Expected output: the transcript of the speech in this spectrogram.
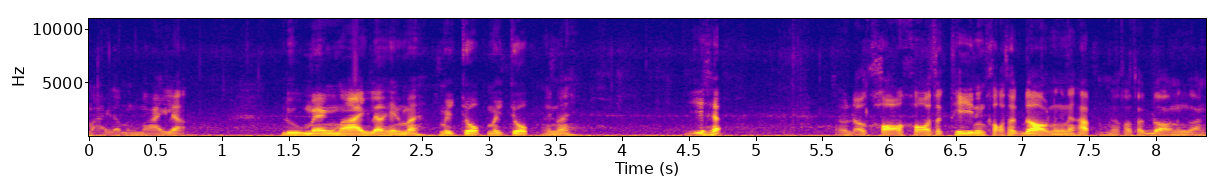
มาอีกแล้วมันมาอีกแล้ว ดูแม่งมาอีกแล้วเห็นไหมไม่จบไม่จบเห็นไหมเยี่ยเดี๋ยวเดี๋ยวขอขอสักทีหนึ่งขอสักดอกหนึ่งนะครับเดี๋ยวขอสักดอกหนึ่งก่อน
